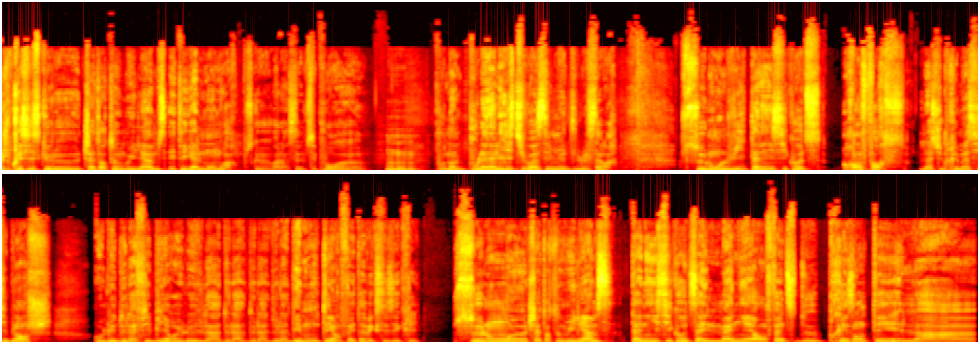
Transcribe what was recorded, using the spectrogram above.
Je précise que le Chatterton Williams est également noir parce que voilà, c'est pour pour, l'analyse, tu vois, c'est mieux de le savoir. Selon lui, Tennessee Coates renforce la suprématie blanche au lieu de l'affaiblir, au lieu de la, de, la, de, la, de la démonter en fait avec ses écrits. Selon euh, Chatterton Williams, Ta-Nehisi Coates a une manière en fait de présenter la,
